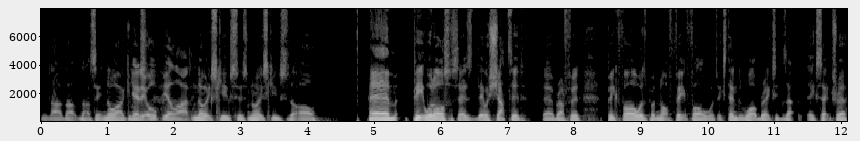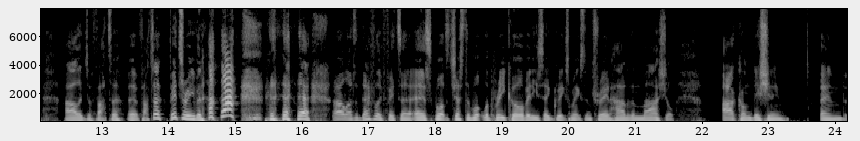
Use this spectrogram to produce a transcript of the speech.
That, that that's it. No arguments. Get it up, you lad. No excuses. No excuses at all. Um, Peter Wood also says they were shattered. Uh, Bradford, big forwards but not fit forwards. Extended water breaks, etc. Our lads are fatter, uh, fatter, fitter even. Our lads are definitely fitter. Uh, spoke to Chester Butler pre-COVID. He said Grix makes them train harder than Marshall. Our conditioning, and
